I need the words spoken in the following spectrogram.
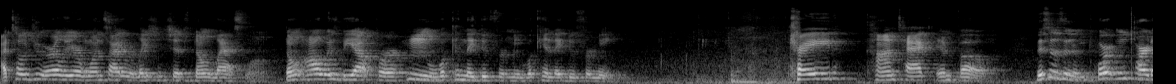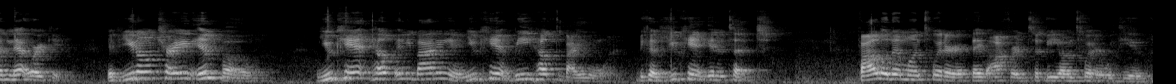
I told you earlier, one sided relationships don't last long. Don't always be out for, hmm, what can they do for me? What can they do for me? Trade contact info. This is an important part of networking. If you don't trade info, you can't help anybody and you can't be helped by anyone because you can't get in touch. Follow them on Twitter if they've offered to be on Twitter with you.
